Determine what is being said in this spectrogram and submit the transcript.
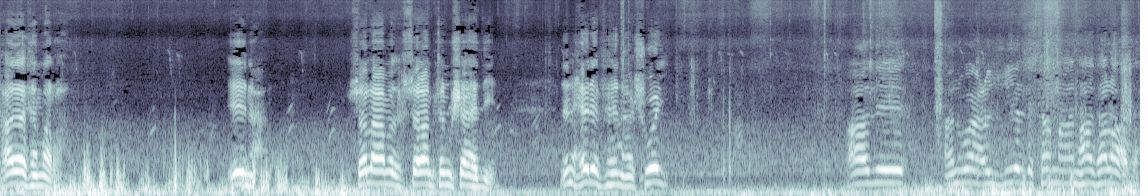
هذا ثمرها. إي نعم. سلامة سلامة المشاهدين. ننحرف هنا شوي. هذه أنواع الزيل ذكرنا أنها ثلاثة.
